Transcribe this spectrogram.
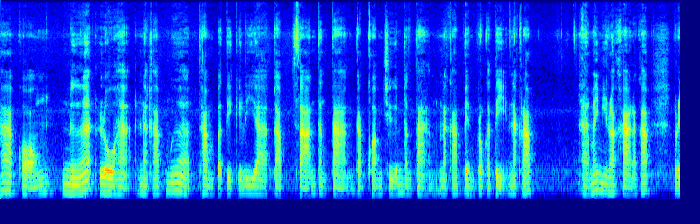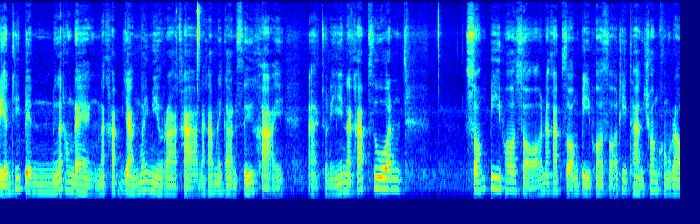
ภาพของเนื้อโลหะนะครับ เมื่อทำปฏิกิริยากับสารต่างๆ กับความชื้นต่างๆนะครับ เป็นปกตินะครับไม่มีราคานะครับ เหรียญที่เป็นเนื้อทองแดงนะครับ ยังไม่มีราคานะครับในการซื้อขายอ่าตัวนี้นะครับ ส่วน 2 ปีพศนะครับ2ปีพศที่ทางช่องของเรา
